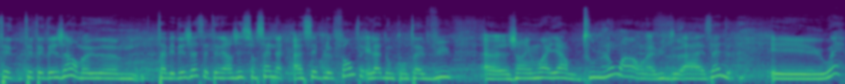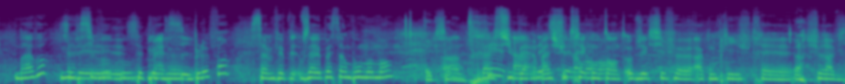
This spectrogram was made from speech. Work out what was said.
t'é- t'étais déjà en mode, euh, t'avais déjà cette énergie sur scène assez bluffante. Et là, donc, on t'a vu, euh, Jean et moi hier, tout le long, hein, on l'a vu de A à Z. Et ouais, bravo. Merci beaucoup. C'était Merci. bluffant. Ça me fait Vous avez passé un bon moment? Excellent. Un très- Bah, super, un bah, je suis très moment. contente. Objectif euh, accompli, je suis, très, je suis ravie.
